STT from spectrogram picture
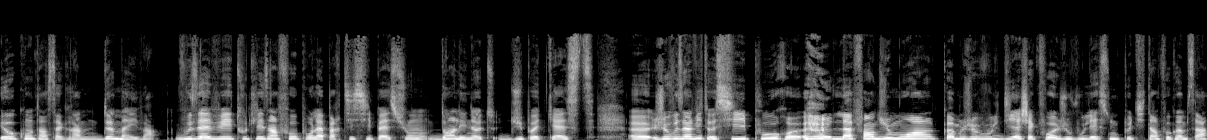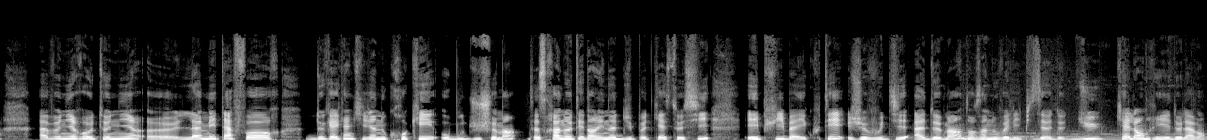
et au compte Instagram de Maeva. Vous avez toutes les infos pour la participation dans les notes du podcast. Euh, je vous invite aussi pour euh, la fin du mois, comme je vous le dis à chaque fois, je vous laisse une petite info comme ça, à venir retenir euh, la métaphore de quelqu'un qui vient nous croquer au bout du chemin. Ça sera noté dans les notes du podcast aussi. Et puis bah écoutez, je vous dis à deux dans un nouvel épisode du calendrier de l'Avent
